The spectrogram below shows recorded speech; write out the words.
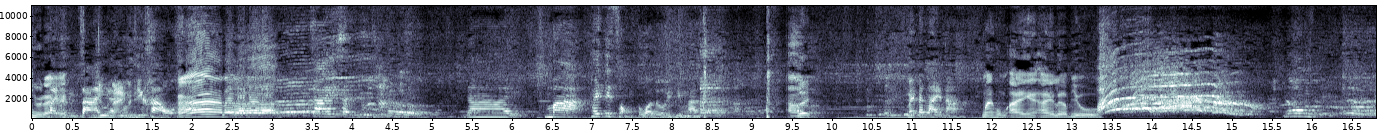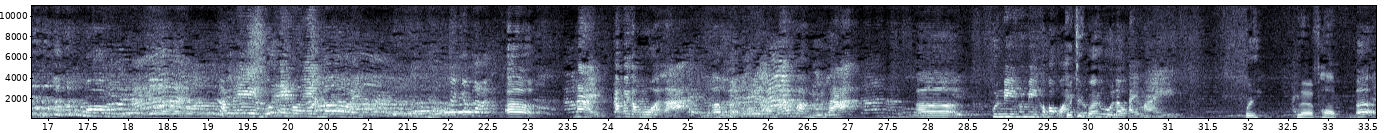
อยู่ไหน หมายถึงใจอยู่ไหนอะอยู่ที่เขาอ่าได้แล้วได้แล้วใจฉันอยู่ที่เธอ ได้ มาให้ติดสองตัวเลยทีมงานเออเฮ้ย ไม่เป็นไรนะไม่ผมไอไงไอเลิฟอยู่ งงงงทำเองพูดเองเอาเองเลยเออไหนเอาไปกับหัวละเออไปหันหน้าฝั่งนู้นละเออคุณมีนคุณมีนเขาบอกว่าอุ๊ยเจ็บปะดูเราไปไหม อุ้ยเลิฟครับเออ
